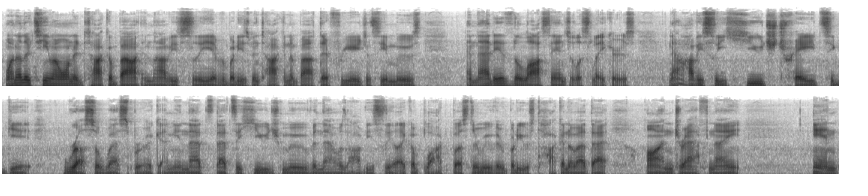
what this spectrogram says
One other team I wanted to talk about, and obviously everybody's been talking about their free agency moves, and that is the Los Angeles Lakers. Now, obviously, huge trade to get Russell Westbrook. I mean, that's that's a huge move, and that was obviously like a blockbuster move. Everybody was talking about that on draft night, and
